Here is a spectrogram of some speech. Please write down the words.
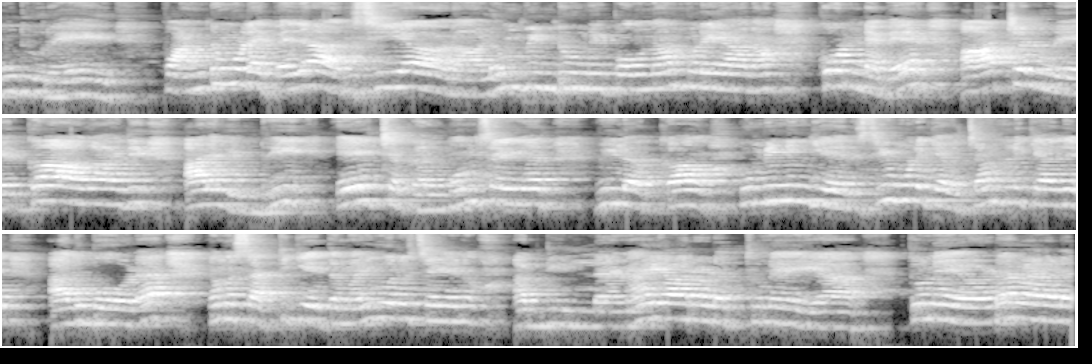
மூதுரை பண்டு முளைப்பது அரிசியானாலும் விண்டுமி போனால் முளையானா. கொண்ட பேர் ஆற்றலுடையக்கு ஆகாது. அளவின்றி ஏச்ச கர்மம் செய்யர். விளக்கம் உமி நீங்கி அரிசி முளைக்க வச்சா முளைக்காது அதுபோல நம்ம சக்திக்கு ஏத்த மாதிரி ஒரு செய்யணும். அப்படி இல்லைன்னா யாரோட துணையா? துணையோட வேலை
